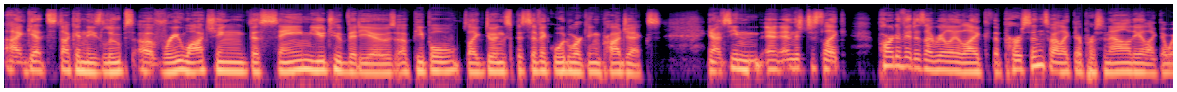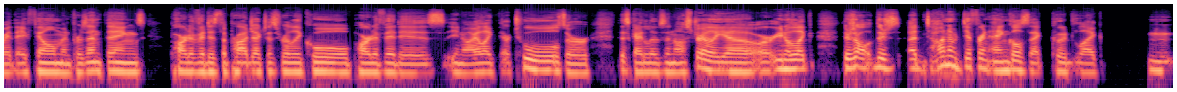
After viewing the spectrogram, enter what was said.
I get stuck in these loops of rewatching the same YouTube videos of people like doing specific woodworking projects. You know, I've seen, and, and it's just like part of it is I really like the person. So I like their personality. I like the way they film and present things. Part of it is the project is really cool. Part of it is, you know, I like their tools or this guy lives in Australia or, you know, like there's all, there's a ton of different angles that could like m-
